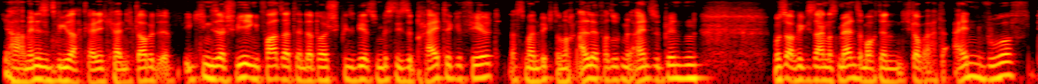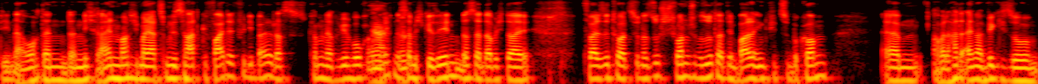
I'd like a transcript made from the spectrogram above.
Ja, am Ende sind es, wie gesagt, Kleinigkeiten. Ich glaube, in dieser schwierigen Phase hat in der deutschen Spiel wieder so ein bisschen diese Breite gefehlt, dass man wirklich dann noch alle versucht mit einzubinden. Muss auch wirklich sagen, dass Mertens aber auch dann, ich glaube, er hatte einen Wurf, den er auch dann, dann nicht reinmacht. Ich meine, er hat zumindest hart gefightet für die Bälle, das kann man auf jeden Fall hoch Ja, anrechnen. Das ja. habe ich gesehen, dass er, glaube ich, da zwei Situationen so schon versucht hat, den Ball irgendwie zu bekommen. Ähm, aber da hat einfach wirklich so,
